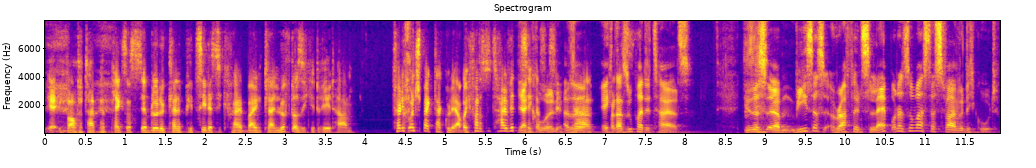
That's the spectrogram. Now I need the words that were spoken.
Ja, ich war auch total perplex, dass der blöde kleine PC, dass die beiden kleinen Lüfter sich gedreht haben. Völlig unspektakulär, aber ich fand das total witzig. Ja, cool. das- Also ja, echt super Details. Dieses, ähm, wie hieß das, Ruffles Lab oder sowas, das war wirklich gut.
